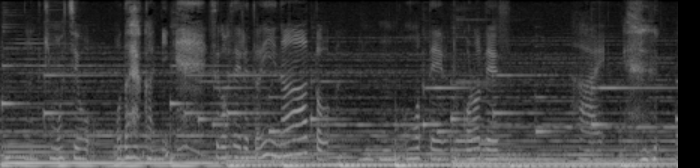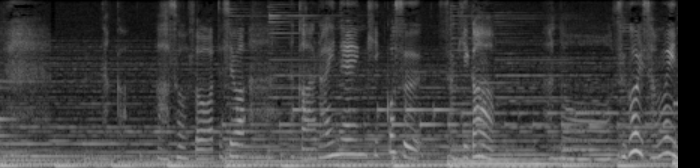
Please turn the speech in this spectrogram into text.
う気持ちを穏やかに 過ごせるといいなと、うんうん、思っているところです。はい。なんかあそうそう。私はなんか来年引っ越す先があのー、すごい寒い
